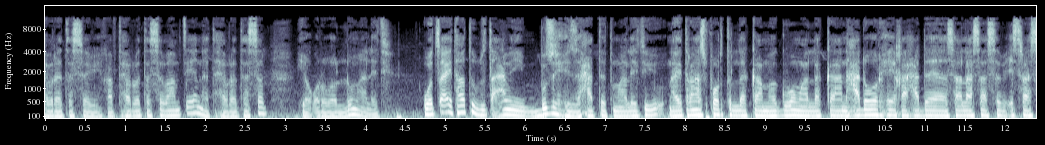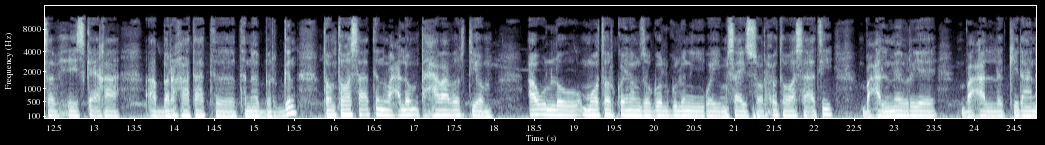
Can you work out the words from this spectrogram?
ሕብረተ ሰብ እዪ ካብቲ ሕብረተ ሰብ ኣምጺኤ ነቲ ሕብረተ ሰብ የቕርበሉ ማለት እዪ። ወጻኢታቱ ብጣዕሚ ብዙሕ እዩ ዝሓትት ማለት እዩ ናይ ትራንስፖርት ኣለካ መግቦም ኣለካ ንሓደ ወርሒ ኢኻ ሓደ ሰላሳ ሰብ ዕስራ ሰብ ሒዝካ ኢኻ ኣብ በረኻታት ትነብር ግን እቶም ተዋሳእቲ ንባዕሎም ተሓባበርቲ እዮም ኣብኡ ኣለዉ ሞተር ኮይኖም ዘገልግሉኒ ወይ ምሳይ ዝሰርሑ ተዋሳእቲ በዓል መብርየ በዓል ኪዳነ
